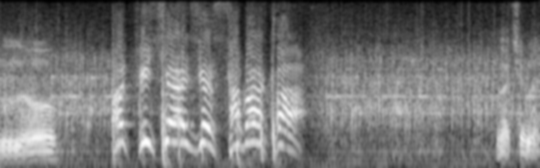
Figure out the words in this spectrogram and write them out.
Ну? Отвечай же, собака! Начинай.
